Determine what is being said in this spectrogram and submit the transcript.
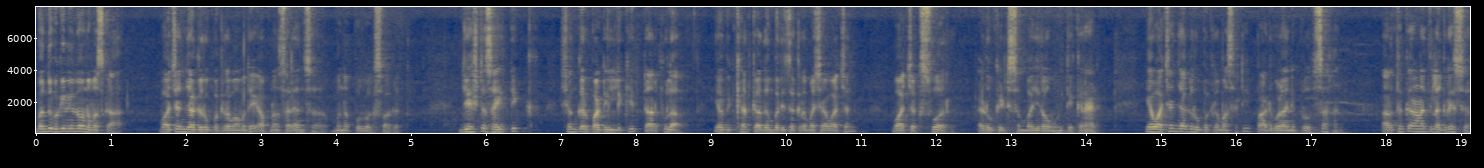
बंधू भगिनीनो नमस्कार. वाचन जागर उपक्रमामध्ये आपणा साऱ्यांचं मनपूर्वक स्वागत. ज्येष्ठ साहित्यिक शंकर पाटील लिखित तारफुला या विख्यात कादंबरीचं क्रमशः वाचन वाचक स्वर ॲडव्होकेट संभाजीराव मोहिते कराड या वाचन जागर उपक्रमासाठी पाठबळ आणि प्रोत्साहन अर्थकारणातील अग्रेसर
